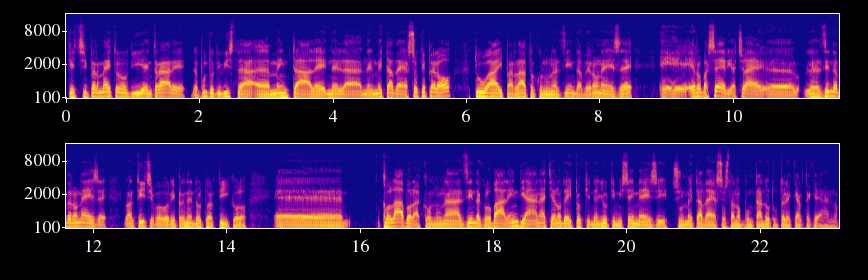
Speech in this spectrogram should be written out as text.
che ci permettono di entrare dal punto di vista eh, mentale nel, nel, metaverso, che però tu hai parlato con un'azienda veronese e è roba seria, cioè eh, l'azienda veronese, lo anticipo riprendendo il tuo articolo, eh, collabora con un'azienda globale indiana e ti hanno detto che negli ultimi sei mesi sul metaverso stanno puntando tutte le carte che hanno.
